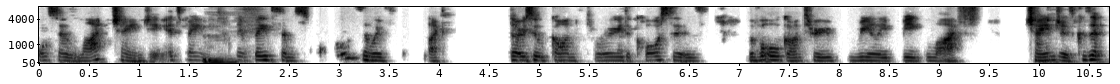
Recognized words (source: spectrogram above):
also life changing. It's been, mm. there've been some struggles, and we've like those who've gone through the courses, we've all gone through really big life changes because it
